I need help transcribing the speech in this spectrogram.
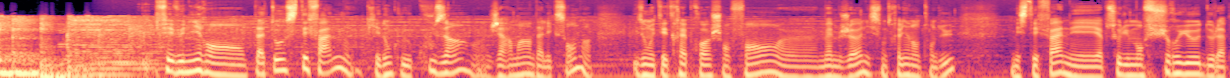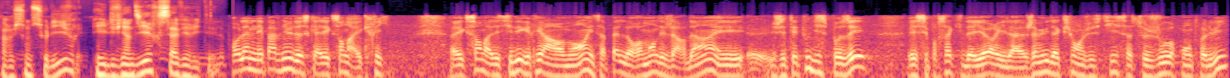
Il fait venir en plateau Stéphane, qui est donc le cousin germain d'Alexandre. Ils ont été très proches enfants, euh, même jeunes, ils sont très bien entendus. Mais Stéphane est absolument furieux de l'apparition de ce livre et il vient dire sa vérité. Le problème n'est pas venu de ce qu'Alexandre a écrit. Alexandre a décidé d'écrire un roman, il s'appelle Le roman des jardins, et euh, j'étais tout disposé, et c'est pour ça qu'il d'ailleurs il n'a jamais eu d'action en justice à ce jour contre lui,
